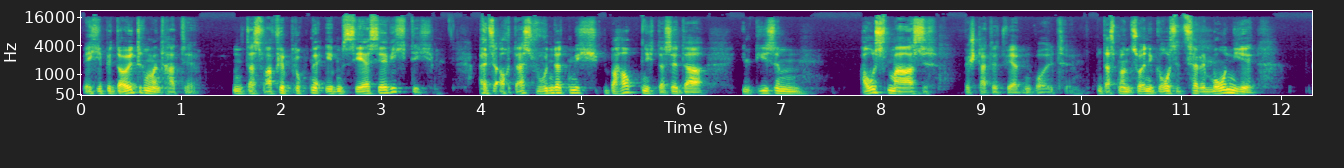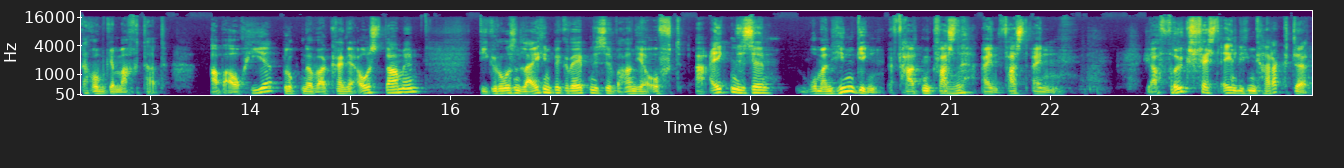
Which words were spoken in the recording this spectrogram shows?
welche Bedeutung man hatte. Und das war für Bruckner eben sehr, sehr wichtig. Also auch das wundert mich überhaupt nicht, dass er da in diesem Ausmaß bestattet werden wollte und dass man so eine große Zeremonie darum gemacht hat. Aber auch hier, Bruckner war keine Ausnahme. Die großen Leichenbegräbnisse waren ja oft Ereignisse, wo man hinging, hatten fast, mhm. ein, fast einen ja, volksfestähnlichen Charakter.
